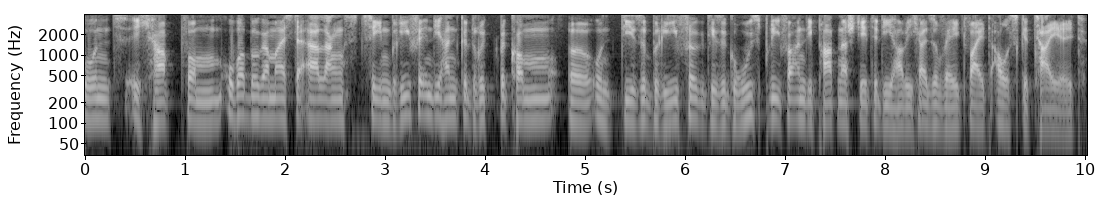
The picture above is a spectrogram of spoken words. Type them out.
und ich habe vom Oberbürgermeister Erlangs zehn Briefe in die Hand gedrückt bekommen. Äh, und diese Briefe, diese Grußbriefe an die Partnerstädte, die habe ich also weltweit ausgeteilt.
